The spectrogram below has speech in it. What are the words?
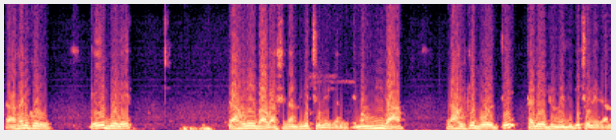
তাড়াতাড়ি করো। এই বলে রাহুলের বাবা সেখান থেকে চলে গেল এবং মীরা রাহুলকে বলতে তার বেডরুমের দিকে চলে গেল।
